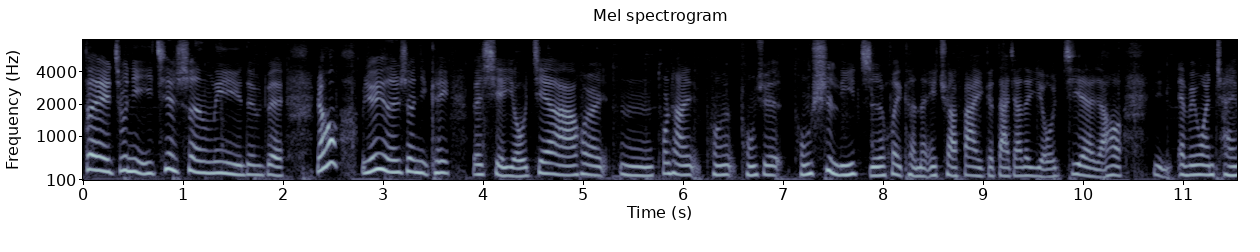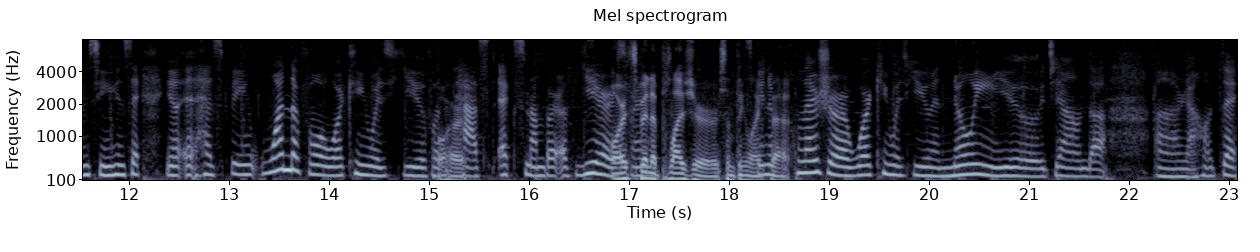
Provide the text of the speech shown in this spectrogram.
对，祝你一切顺利，对不对？然后我觉得有的时候你可以呃写邮件啊，或者嗯，通常同同学同事离职会可能 HR 发一个大家的邮件，然后你 everyone chimes in，you can say you know it has been wonderful working with you for the Or- past X number of years， Or it's been a right? pleasure, or something It's like been a that. pleasure working with you and knowing you 这样的， 啊、然后对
